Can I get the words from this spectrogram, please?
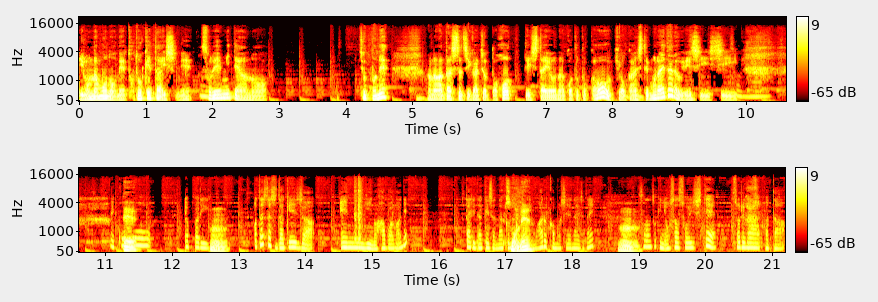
いろんなものをね、届けたいしね。うんそれ見て、あの、ちょっとね、あの、私たちがちょっとほってしたようなこととかを共感してもらえたら嬉しいしそう、ね。で、今後、やっぱり、うん。私たちだけじゃ演技の幅がね、二人だけじゃなくなることもあるかもしれないじゃない？うん。その時にお誘いして、それがまた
